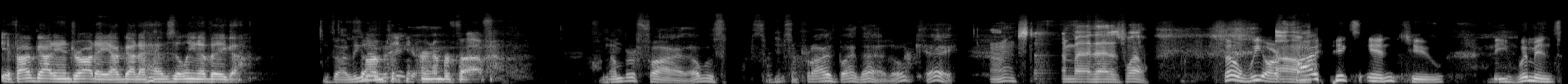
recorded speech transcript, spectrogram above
If I've got Andrade, I've got to have Zelina Vega. So I'm Vega. taking her number five. Number five. I was surprised by that. Okay. I'm stunned by that as well. So we are Um, five picks into the women's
